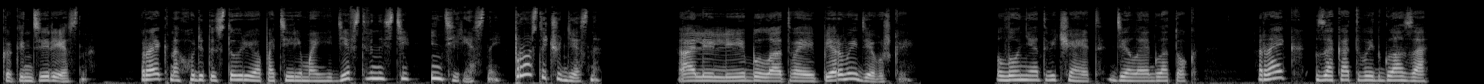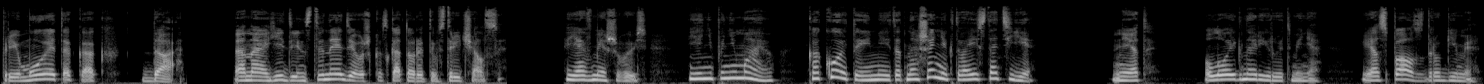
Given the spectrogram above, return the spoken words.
Как интересно. Райк находит историю о потере моей девственности интересной. Просто чудесно. А Лили была твоей первой девушкой? Ло не отвечает, делая глоток. Райк закатывает глаза. Приму это как «да». Она единственная девушка, с которой ты встречался. Я вмешиваюсь. Я не понимаю, какое это имеет отношение к твоей статье? Нет. Ло игнорирует меня. Я спал с другими.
